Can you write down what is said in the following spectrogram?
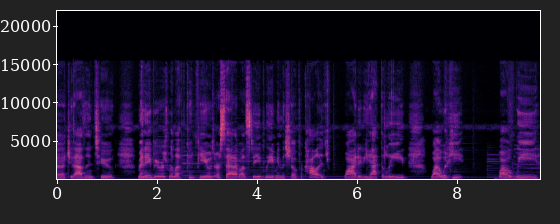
uh, 2002, many viewers were left confused or sad about Steve leaving the show for college. Why did he have to leave? Why would he? Why would we?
